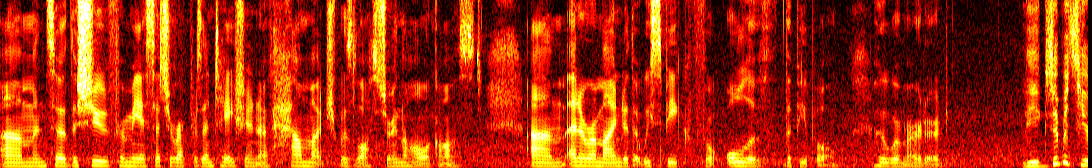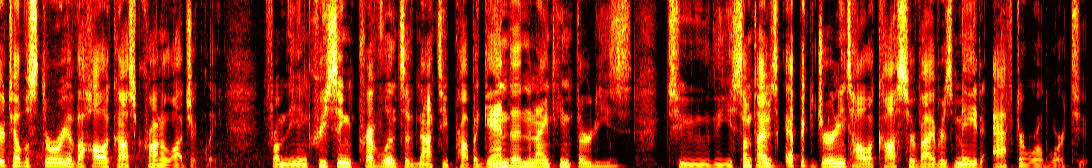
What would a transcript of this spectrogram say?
Um, and so the shoe for me is such a representation of how much was lost during the Holocaust um, and a reminder that we speak for all of the people who were murdered. The exhibits here tell the story of the Holocaust chronologically, from the increasing prevalence of Nazi propaganda in the 1930s to the sometimes epic journeys Holocaust survivors made after World War II.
